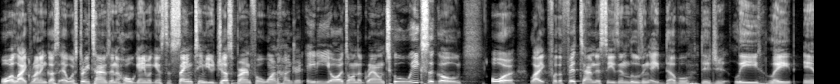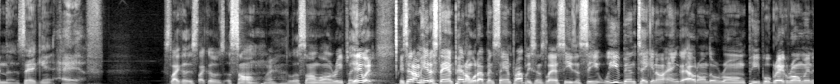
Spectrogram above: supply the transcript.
Or like running Gus Edwards three times in a whole game against the same team you just burned for 180 yards on the ground two weeks ago or like for the fifth time this season, losing a double digit lead late in the second half. It's like a it's like a, a song, right? A little song on replay. Anyway, he said, I'm here to stand pat on what I've been saying properly since last season. See, we've been taking our anger out on the wrong people. Greg Roman,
